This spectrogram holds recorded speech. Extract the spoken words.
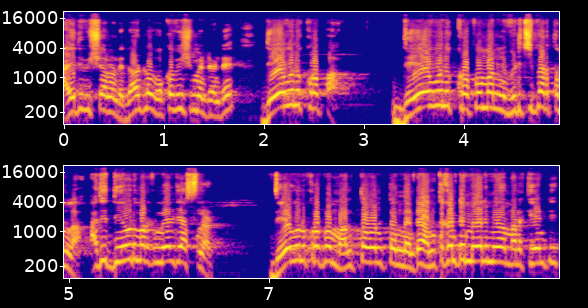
ఐదు విషయాలు ఉంటాయి దాంట్లో ఒక విషయం ఏంటంటే దేవుని కృప. దేవుని కృప మనల్ని విడిచిపెడతలా అది దేవుడు మనకు మేలు చేస్తున్నాడు. దేవుని కృప అంత ఉంటుందంటే అంతకంటే మేలు మనకేంటి?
